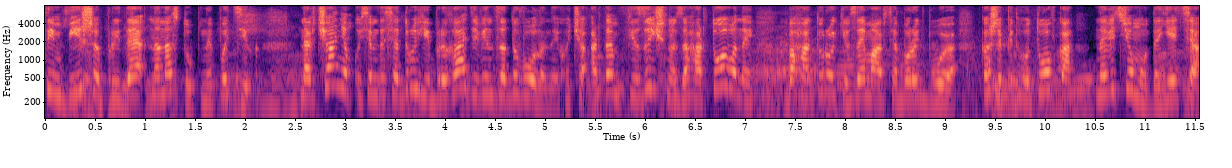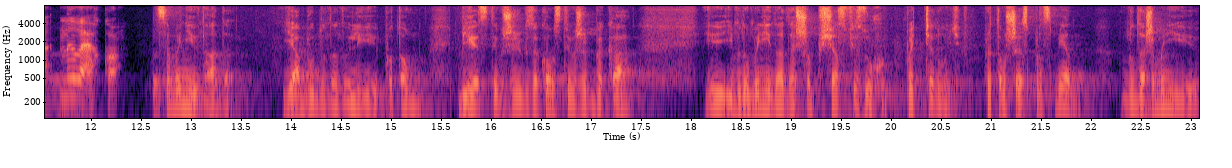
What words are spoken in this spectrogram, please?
тим більше прийде на наступний потік. Навчанням у 72-й бригаді він задоволений. Хоча Артем фізично загартований, багато років займався боротьбою. каже, підготовка навіть йому дається нелегко. Це мені треба. Я буду на нулі, потім бігати з тим же рюкзаком, з тим же БК. І іменно мені треба, щоб зараз фізуху підтягнути. При тому, що я спортсмен, ну навіть мені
